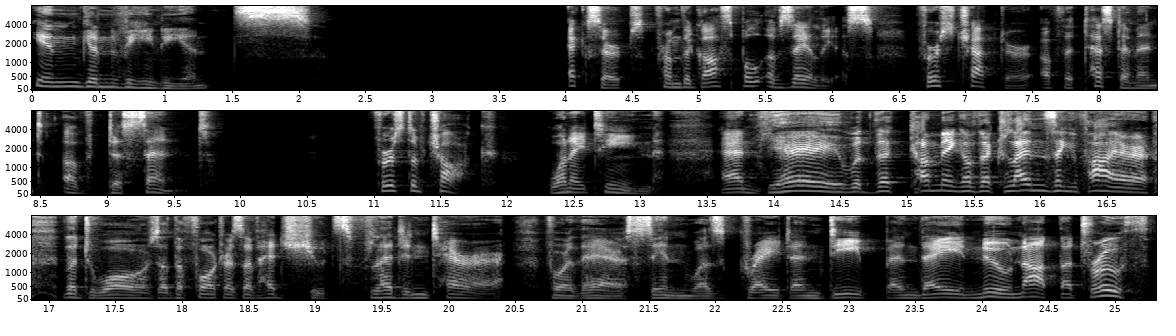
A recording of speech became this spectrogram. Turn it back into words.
inconvenience. Excerpts from the Gospel of Zalius, first chapter of the Testament of Descent. First of Chalk, 118. And yea, with the coming of the cleansing fire, the dwarves of the fortress of Headshoots fled in terror, for their sin was great and deep, and they knew not the truth.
